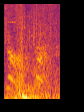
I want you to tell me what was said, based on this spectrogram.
Get her! Get her!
